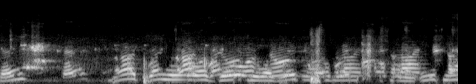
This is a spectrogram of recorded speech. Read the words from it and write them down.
Okay? But when he was there, he was waiting for the lion to come and eat him.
